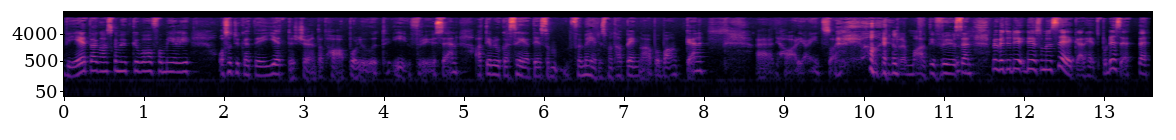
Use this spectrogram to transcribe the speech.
vi äter ganska mycket i vår familj och så tycker jag att det är jätteskönt att ha på lut i frysen. Att jag brukar säga att det är som, för mig är det som att ha pengar på banken. Äh, det har jag inte så, jag har hellre mat i frysen. Men vet du, det, det, är som en säkerhet på det sättet.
